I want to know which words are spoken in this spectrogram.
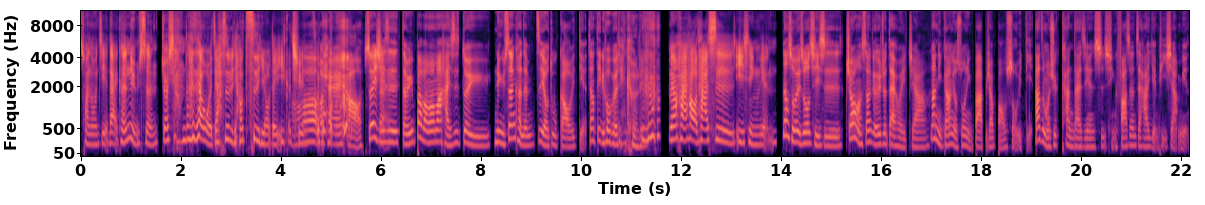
传宗接代，可是女生就相对在我家是比较自由的一个群体。哦、OK，好，所以其实等于爸爸妈妈还是对于女生可能自由度高一点，这样弟弟会不会有点可怜？没有，还好他是异性恋。那所以说，其实交往三个月就带回家，那你刚刚有说你爸比比较保守一点，他怎么去看待这件事情发生在他眼皮下面？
